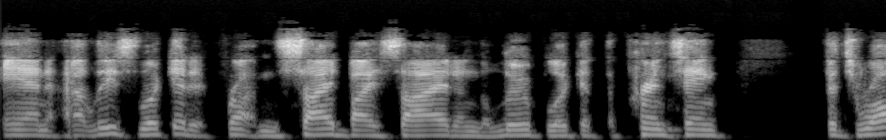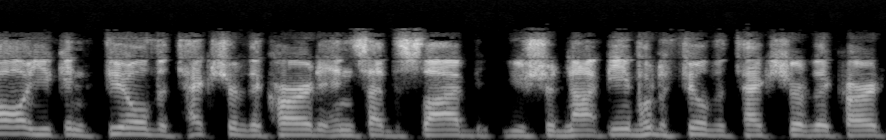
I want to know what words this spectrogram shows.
and at least look at it front and side by side on the loupe. Look at the printing. If it's raw, you can feel the texture of the card inside the slab. You should not be able to feel the texture of the card.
